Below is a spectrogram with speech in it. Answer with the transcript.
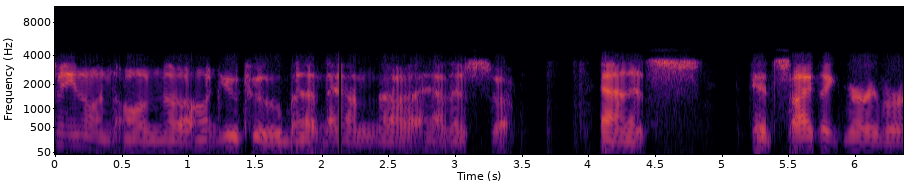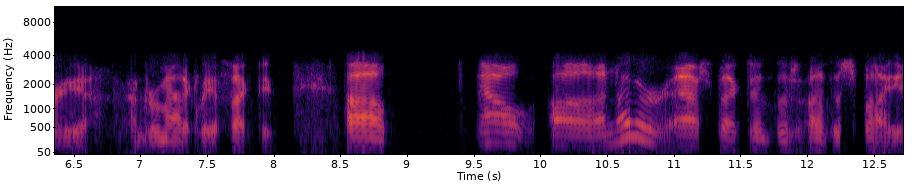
scene on on uh, on YouTube, and and uh, and it's uh, and it's it's I think very very uh, dramatically effective. Uh, now uh, another aspect of the of the spice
